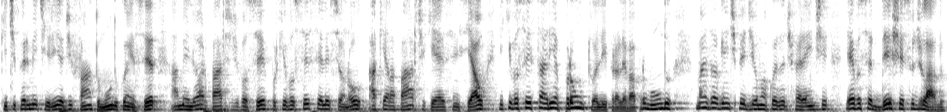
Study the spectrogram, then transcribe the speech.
que te permitiria de fato o mundo conhecer a melhor parte de você, porque você selecionou aquela parte que é essencial e que você estaria pronto ali para levar para o mundo, mas alguém te pediu uma coisa diferente e aí você deixa isso de lado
